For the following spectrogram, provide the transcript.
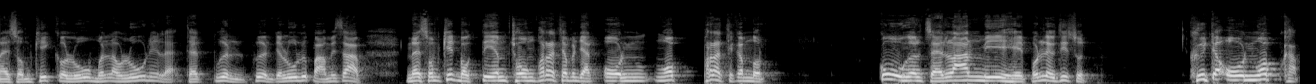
นายสมคิดก็รู้เหมือนเรารู้นี่แหละ แต่เพื่อนเพื่อนจะรู้หรือเปล่าไม่ทราบนายสมคิดบอกเตรียมชงพระราชบัญญัติโอนงบพระราชกำหนด กู้เงินแสนล้านมีเหตุผลเร็วที่สุด คือจะโอนงบครับ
